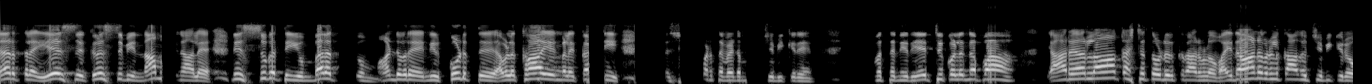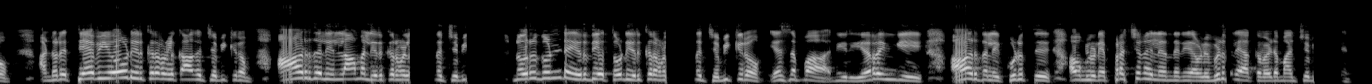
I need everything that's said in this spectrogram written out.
நேரத்துல இயேசு கிறிஸ்துவின் நாமத்தினால நீ சுகத்தையும் பலத்தையும் ஆண்டவரே நீர் கொடுத்து அவளை காயங்களை கட்டி சுகப்படுத்த வேண்டும் ஜெபிக்கிறேன். நீர் ஏற்றுக்கொள்ளுங்கப்பா. யார் யாரெல்லாம் கஷ்டத்தோடு இருக்கிறார்களோ வயதானவர்களுக்காக ஜெபிக்கிறோம். ஆண்டவரே தேவையோடு இருக்கிறவர்களுக்காக ஜெபிக்கிறோம். ஆறுதல் இல்லாமல் இருக்கிறவர்களுக்காக ஜெபி நொறுகுண்ட இருதயத்தோடு இருக்கிறவர்கள் ஜெபிக்கிறோம். ஏசப்பா நீர் இறங்கி ஆறுதலை கொடுத்து அவங்களுடைய பிரச்சனையில இருந்து நீ அவளை விடுதலையாக்க வேண்டுமா ஜெபிக்கிறேன்.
